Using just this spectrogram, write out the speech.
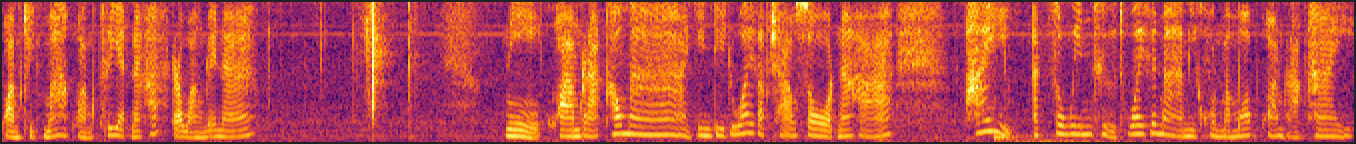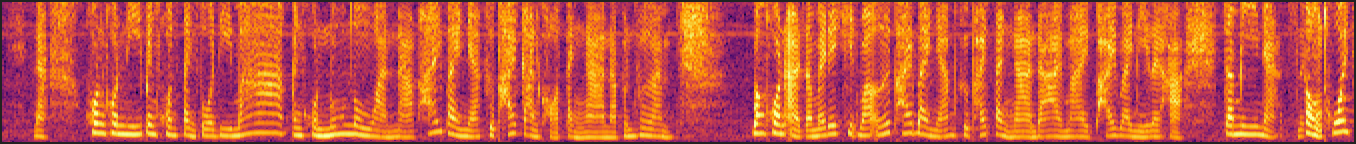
ความคิดมาก ความเครียดนะคะ ระวังด้วยนะ นี่ความรักเข้ามา ยินดีด้วยกับชาวโสดนะคะไพ่อัศวินถือถ้วยขึ้นมา มีคนมามอบความรักให้นะ คนคนนี้เป็นคนแต่งตัวดีมาก เป็นคนนุ่มนวลนะไพ่ใบเนี้ยคือไพ่การขอแต่งงานนะเพื่อนๆ บางคนอาจจะไม่ได้คิดว่าเอ้ยไพ่ใบนี้คือไพ่แต่งงานได้ไม่ไพ่ใบนี้เลยค่ะ จะมีเนี่ยสองถ้วยจ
